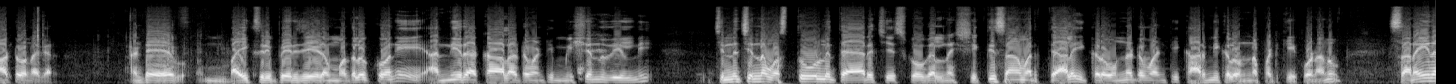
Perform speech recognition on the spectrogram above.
ఆటో నగర్. అంటే బైక్స్ రిపేర్ చేయడం మొదలుకొని అన్ని రకాలటువంటి మిషనరీల్ని చిన్న చిన్న వస్తువుల్ని తయారు చేసుకోగలిగిన శక్తి సామర్థ్యాలు ఇక్కడ ఉన్నటువంటి కార్మికులు ఉన్నప్పటికీ కూడాను సరైన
